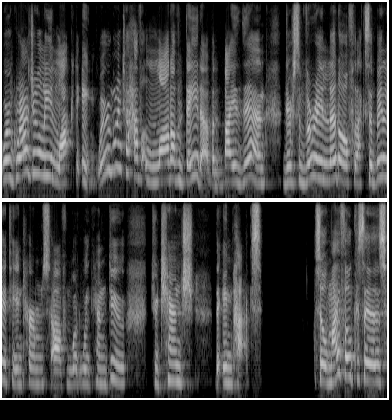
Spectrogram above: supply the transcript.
we're gradually locked in. We're going to have a lot of data, but by then, there's very little flexibility in terms of what we can do to change the impacts. So my focus is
